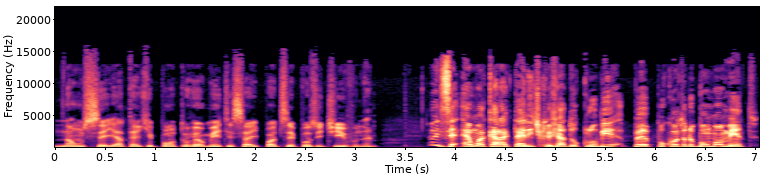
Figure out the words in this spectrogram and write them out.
Não sei até que ponto realmente isso aí pode ser positivo, né? É uma característica já do clube por conta do bom momento.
